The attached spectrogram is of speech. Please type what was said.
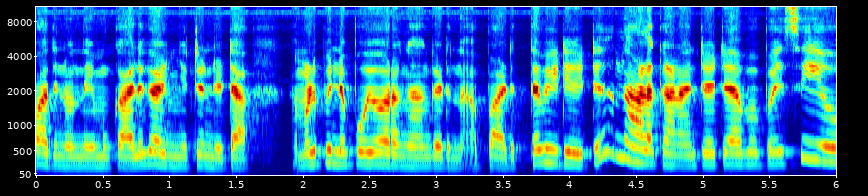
പതിനൊന്നേ മുക്കാൽ കഴിഞ്ഞിട്ടുണ്ട് കേട്ടോ നമ്മൾ പിന്നെ പോയി ഉറങ്ങാൻ കിടന്ന്. അപ്പോൾ അടുത്ത വീഡിയോ ആയിട്ട് നാളെ കാണാൻ ടാറ്റാ ബൈ സിയോ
